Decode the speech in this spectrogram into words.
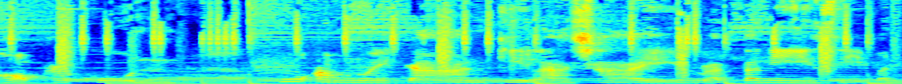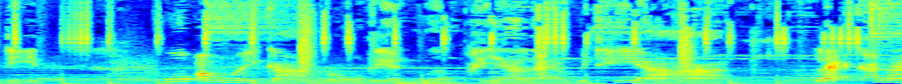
ขอบพระคุณ ผู้อำนวยการกีฬาชัย รัตนีศรีบัณฑิต ผู้อำนวยการโรงเรียนเมืองพญาแลวิทยา และคณะ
